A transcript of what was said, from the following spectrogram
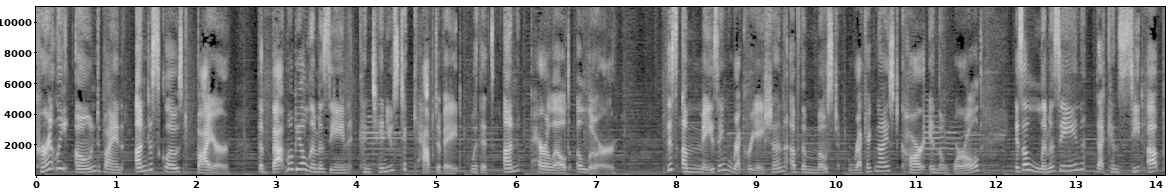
Currently owned by an undisclosed buyer, the Batmobile limousine continues to captivate with its unparalleled allure. This amazing recreation of the most recognized car in the world is a limousine that can seat up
